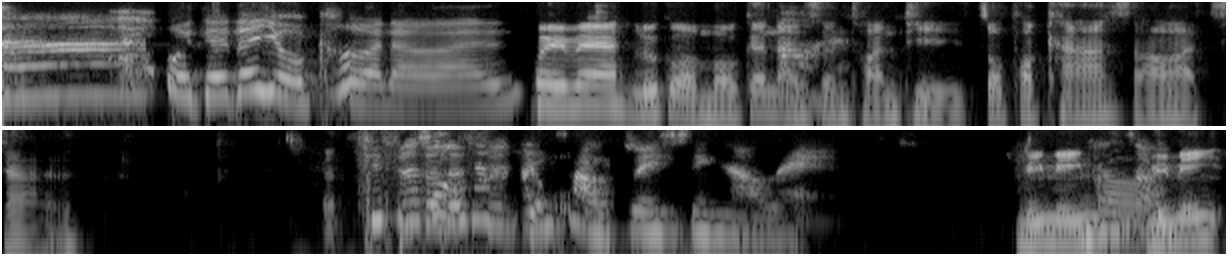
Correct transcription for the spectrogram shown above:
啊，我觉得有可能会咩？如果某个男生团体做 podcast，然后讲，其实真的是很少追星了嘞。明明明明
